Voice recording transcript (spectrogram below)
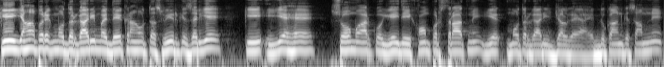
कि यहाँ पर एक मोदरगारी मैं देख रहा हूँ तस्वीर के ज़रिए कि यह है सोमवार को यही देखा परसरात में ये मोटर गाड़ी जल गया है। एक दुकान के सामने,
